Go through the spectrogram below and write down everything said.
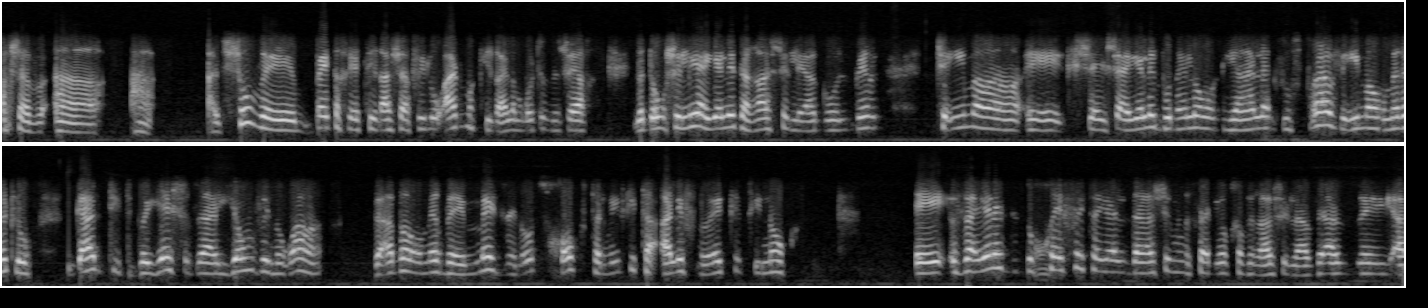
עכשיו, ה- ה- אז שוב, אה, בטח יצירה שאפילו את מכירה, למרות שזה שייך לדור שלי, הילד הרע של לאה גולדברג, שאימא, כשהילד בונה לו אונייה על הגזוסטרה, ואימא אומרת לו, גד, תתבייש, זה איום ונורא. ואבא אומר, באמת, זה לא צחוק, תלמיד כיתה א' נוהג כתינוק. אה, והילד דוחף את הילדה שמנסה להיות חברה שלה, ואז אה,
